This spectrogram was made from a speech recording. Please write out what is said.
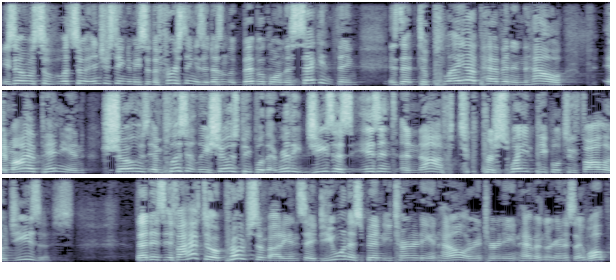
You know, so, what's so interesting to me? So, the first thing is it doesn't look biblical. And the second thing is that to play up heaven and hell, in my opinion, shows implicitly shows people that really Jesus isn't enough to persuade people to follow Jesus. That is, if I have to approach somebody and say, Do you want to spend eternity in hell or eternity in heaven? They're going to say, Well,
